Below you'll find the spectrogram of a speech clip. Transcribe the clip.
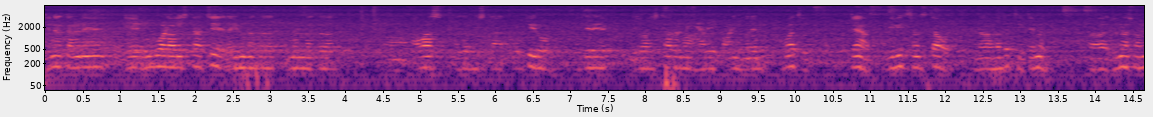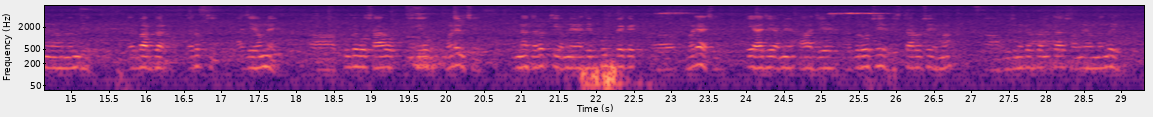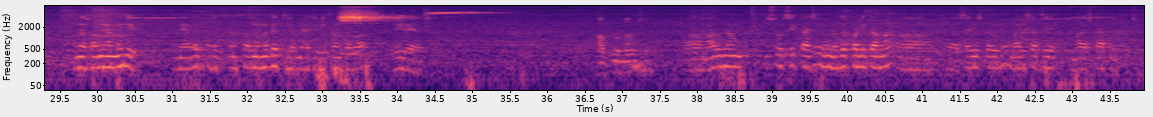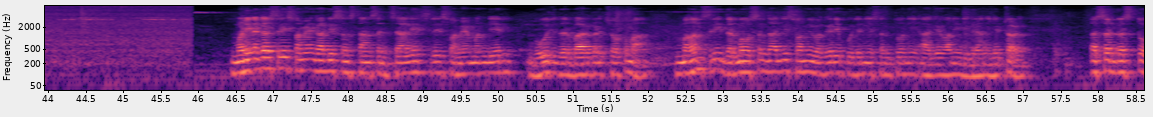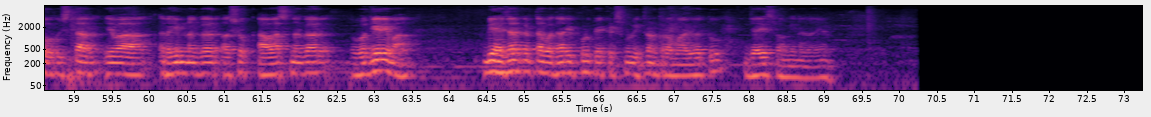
જેના કારણે જે ડૂબવાળા વિસ્તાર છે રહીમનગર ઉમરનગર આવાસનગર વિસ્તાર ઓટી રોડ વગેરે જેવા વિસ્તારોમાં હાલે પાણી ભરેલું હોવાથી ત્યાં વિવિધ સંસ્થાઓના મદદથી તેમજ જૂના સ્વામિનારાયણ મંદિર દરબારગઢ તરફથી આજે અમને ખૂબ એવો સારો સહયોગ મળેલ છે. એમના તરફથી અમને આજે ફૂડ પેકેટ મળ્યા છે. એ આજે અમે, આ જે નગરો છે, વિસ્તારો છે, એમાં ભુજનગરપાલિકા ભુજ નગરપાલિકા, સ્વામિનારાયણ મંદિર, જૂના સ્વામિનારાયણ મંદિર અને અલગ અલગ સંસ્થાઓની મદદથી અમે આજે વિતરણ કરવા જઈ રહ્યા છીએ. આપનું નામ છે મારું નામ કિશોર શેખા છે. હું નગરપાલિકામાં સર્વિસ કરું છું. મારી સાથે મારા સ્ટાફ મિત્રો છે. મણિનગર શ્રી સ્વામિનારાયણ ગાંધી સંસ્થાન સંચાલિત શ્રી સ્વામિનારાયણ મંદિર, ભુજ દરબારગઢ ચોકમાં મહંત શ્રી ધર્મવસલદાસજી સ્વામી વગેરે પૂજનીય સંતોની આગેવાની નિગરાની હેઠળ અસરગ્રસ્તો વિસ્તાર એવા રહીમનગર, અશોક આવાસનગર વગેરેમાં બે હજાર કરતાં વધારે ફૂડ પેકેટ્સનું વિતરણ કરવામાં આવ્યું હતું. જય સ્વામિનારાયણ.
